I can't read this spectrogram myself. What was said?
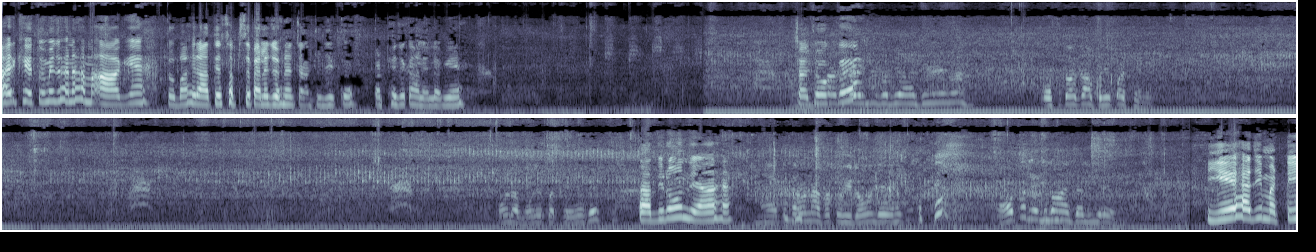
बाहर खेतों में जो है ना हम आ गए हैं। तो बाहर आते हैं सबसे पहले जो है ना चाचू जी को पट्ठे चुकाने लगे हैं। चाचू के तो अपने पट्ठे में। तादी रोन दिया है। मैं तो रोना तो तू ही रोन दे आप तो दुकान चलिए। ये है जी मट्टी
